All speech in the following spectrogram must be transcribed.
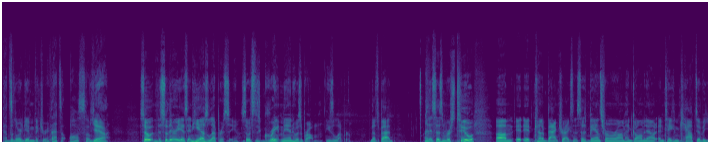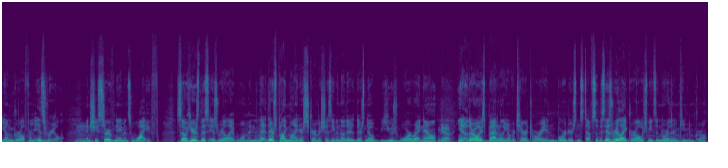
That the Lord gave him victory. That's awesome. Yeah. So so there he is, and he has leprosy. So it's this great man who has a problem. He's a leper. That's bad. And it says in verse two, um, it, it kind of backtracks and it says bands from Aram had gone out and taken captive a young girl from Israel. and she served Naaman's wife. So here's this Israelite woman. And there, there's probably minor skirmishes, even though there, there's no huge war right now. Yeah. You know, they're always battling over territory and borders and stuff. So this Israelite girl, which means a northern kingdom girl,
